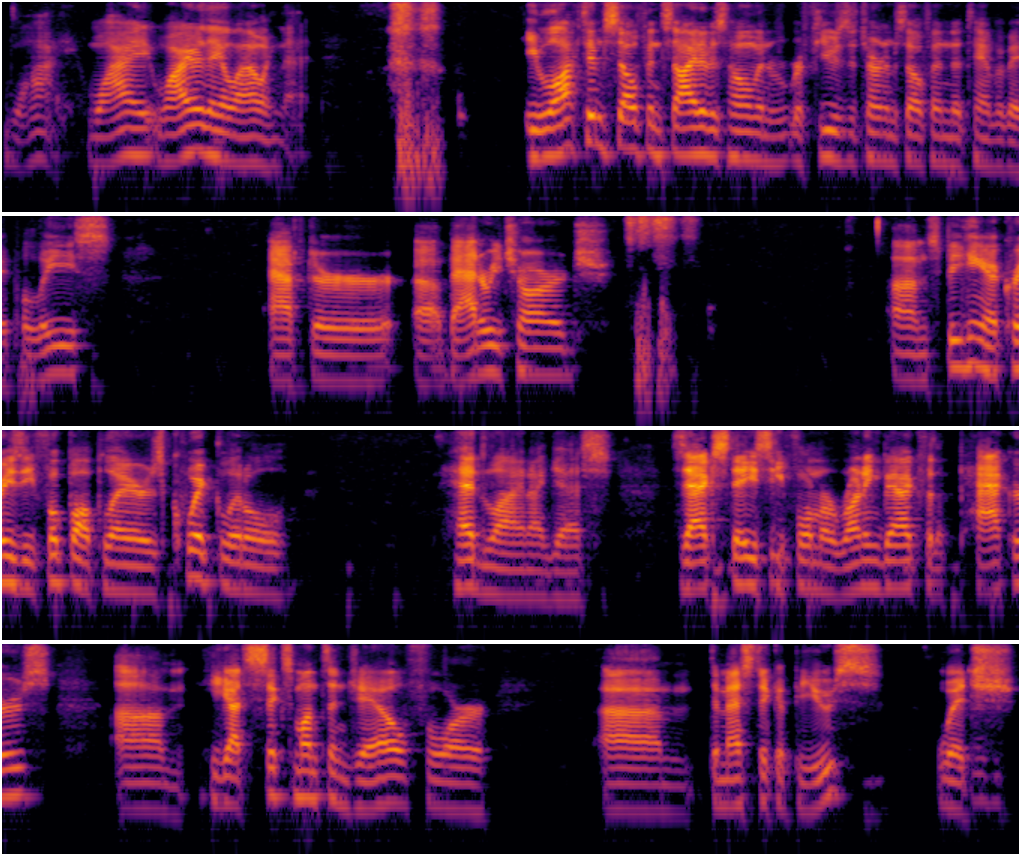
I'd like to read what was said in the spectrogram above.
why? Why? Why are they allowing that? he locked himself inside of his home and refused to turn himself into Tampa Bay police after a battery charge. Um, speaking of crazy football players, quick little headline, I guess. Zac Stacy, former running back for the Packers, um, he got six months in jail for um, domestic abuse, which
